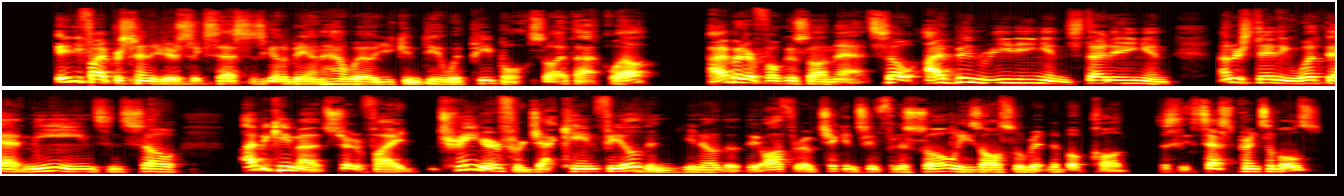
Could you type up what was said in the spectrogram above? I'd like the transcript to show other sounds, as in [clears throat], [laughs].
85% of your success is going to be on how well you can deal with people. So I thought, well, I better focus on that. So I've been reading and studying and understanding what that means. And so I became a certified trainer for Jack Canfield and, you know, the, the author of Chicken Soup for the Soul. He's also written a book called The Success Principles.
